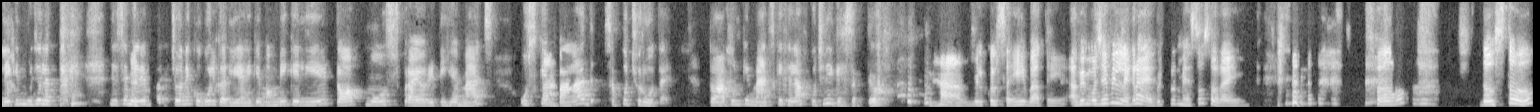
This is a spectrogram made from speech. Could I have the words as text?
लेकिन मुझे लगता है जैसे मेरे बच्चों ने कबूल कर लिया है कि मम्मी के लिए टॉप मोस्ट प्रायोरिटी है मैथ्स उसके हाँ. बाद सब कुछ शुरू होता है। तो आप उनके मैथ्स के खिलाफ कुछ नहीं कह सकते हो। हाँ बिल्कुल सही बात है अभी मुझे भी लग रहा है बिल्कुल महसूस हो रहा है तो दोस्तों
